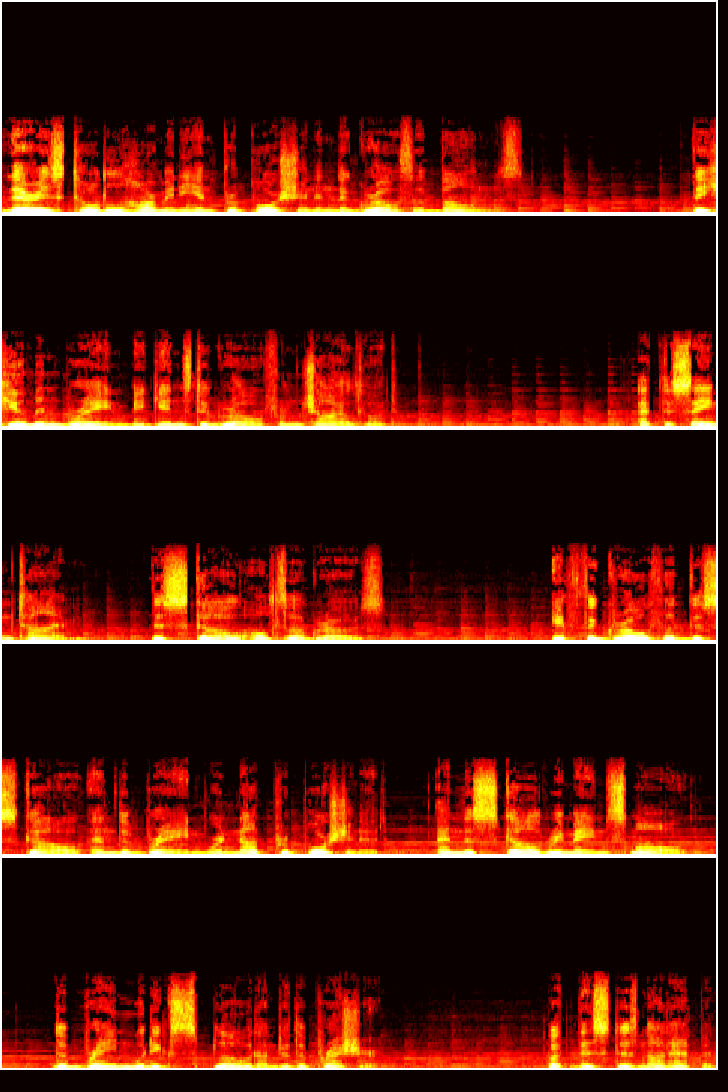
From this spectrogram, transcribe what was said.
There is total harmony and proportion in the growth of bones. The human brain begins to grow from childhood. At the same time, the skull also grows. If the growth of the skull and the brain were not proportionate and the skull remained small, the brain would explode under the pressure. But this does not happen.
